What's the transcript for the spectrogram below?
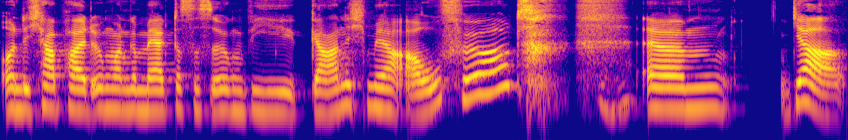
Und ich habe halt irgendwann gemerkt, dass es irgendwie gar nicht mehr aufhört. Mhm. ähm, ja,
